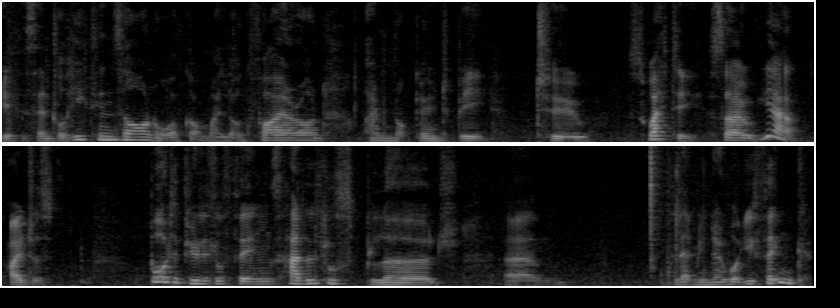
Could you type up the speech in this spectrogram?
if the central heating's on or I've got my log fire on, I'm not going to be too sweaty. So yeah, I just bought a few little things, had a little splurge. Um, let me know what you think.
